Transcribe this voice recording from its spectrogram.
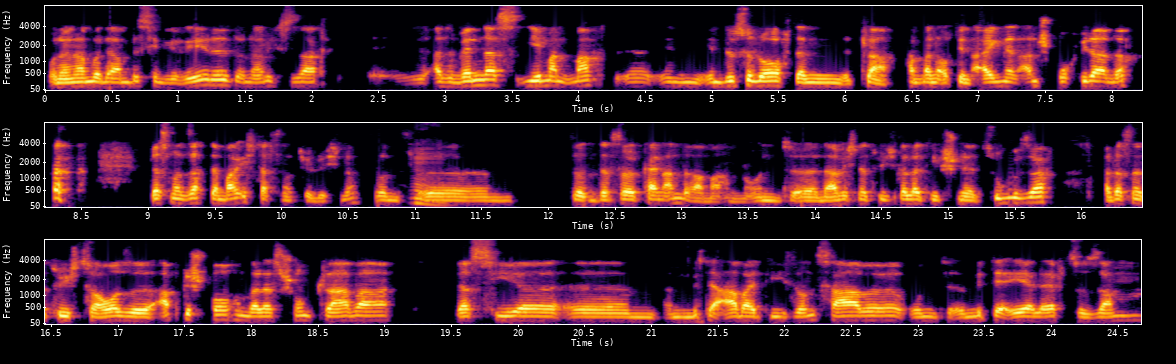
Und dann haben wir da ein bisschen geredet und dann habe ich gesagt, äh, also wenn das jemand macht äh, in, in Düsseldorf, dann klar, hat man auch den eigenen Anspruch wieder, ne? dass man sagt, dann mache ich das natürlich, ne? Sonst, mhm. äh, so, das soll kein anderer machen. Und äh, da habe ich natürlich relativ schnell zugesagt, habe das natürlich zu Hause abgesprochen, weil das schon klar war, dass hier ähm, mit der Arbeit, die ich sonst habe und äh, mit der ELF zusammen,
